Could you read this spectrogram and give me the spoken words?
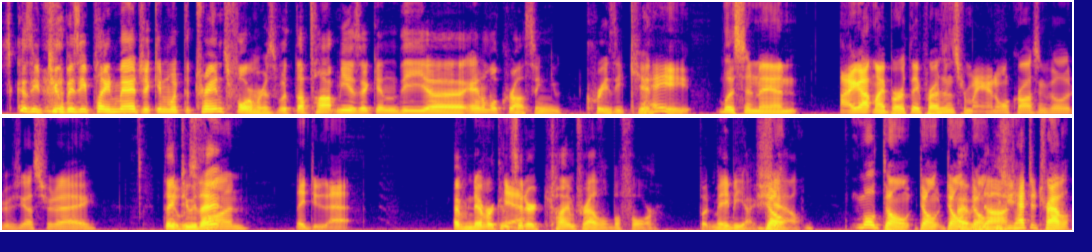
It's because you're too busy playing Magic and with the Transformers, with the pop music and the uh, Animal Crossing, you crazy kid. hey, listen, man, I got my birthday presents from my Animal Crossing villagers yesterday. They It do that? Fun. They do that. I've never considered time travel before, but maybe I shall. Well, don't, don't, don't, don't, because you'd have to travel.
